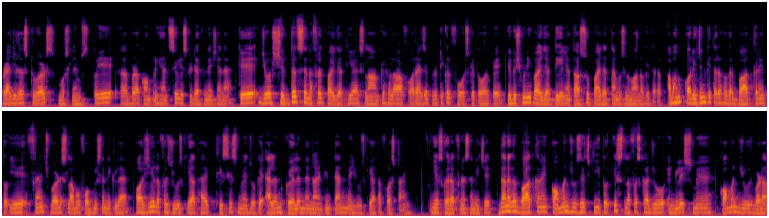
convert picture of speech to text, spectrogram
प्रेजुडस टुवर्ड्स मुस्लिम्स तो ये बड़ा कॉम्प्रीहेंसिव इसकी डेफिनेशन है कि जो शिद्दत से नफरत पाई जाती है इस्लाम के खिलाफ और एज ए पोलिटिकल फोर्स के तौर पर ये दुश्मनी पाई जाती है या तासुब पाया जाता है मुसलमानों की तरफ़. अब हम ओरिजिन की तरफ़ अगर बात करें तो ये फ्रेंच वर्ड इस्लामोफोबी से निकला है और ये लफ्ज़ यूज़ किया था एक थीसिस में जो कि एलन कोयलन ने नाइनटीन में यूज़ किया था फ़र्स्ट टाइम ये इसका रेफरेंस है नीचे. देन अगर बात करें कॉमन यूजेज की तो इस लफ्ज़ का जो इंग्लिश में कॉमन यूज़ बड़ा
